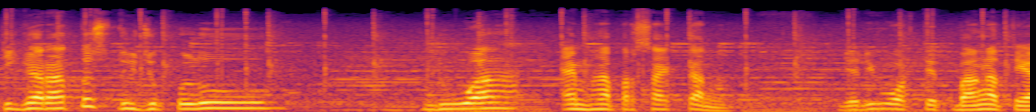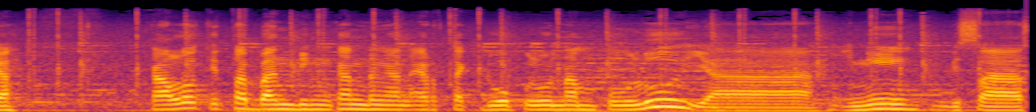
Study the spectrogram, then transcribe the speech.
372 mH per second jadi worth it banget ya. Kalau kita bandingkan dengan AirTag 2060 ya ini bisa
